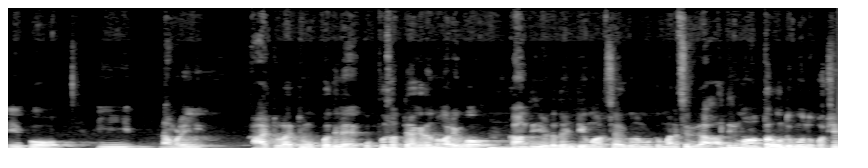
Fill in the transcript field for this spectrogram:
ഇപ്പോൾ ഈ നമ്മൾ ഈ ആയിരത്തി തൊള്ളായിരത്തി മുപ്പതിലെ ഉപ്പ് സത്യാഗ്രഹം എന്ന് പറയുമ്പോൾ ഗാന്ധിജിയുടെ ദണ്ഡി മാർച്ചായിരിക്കും നമുക്ക് മനസ്സിലില്ല അതിൽ മാത്രം ഒതുങ്ങുന്നു. പക്ഷേ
